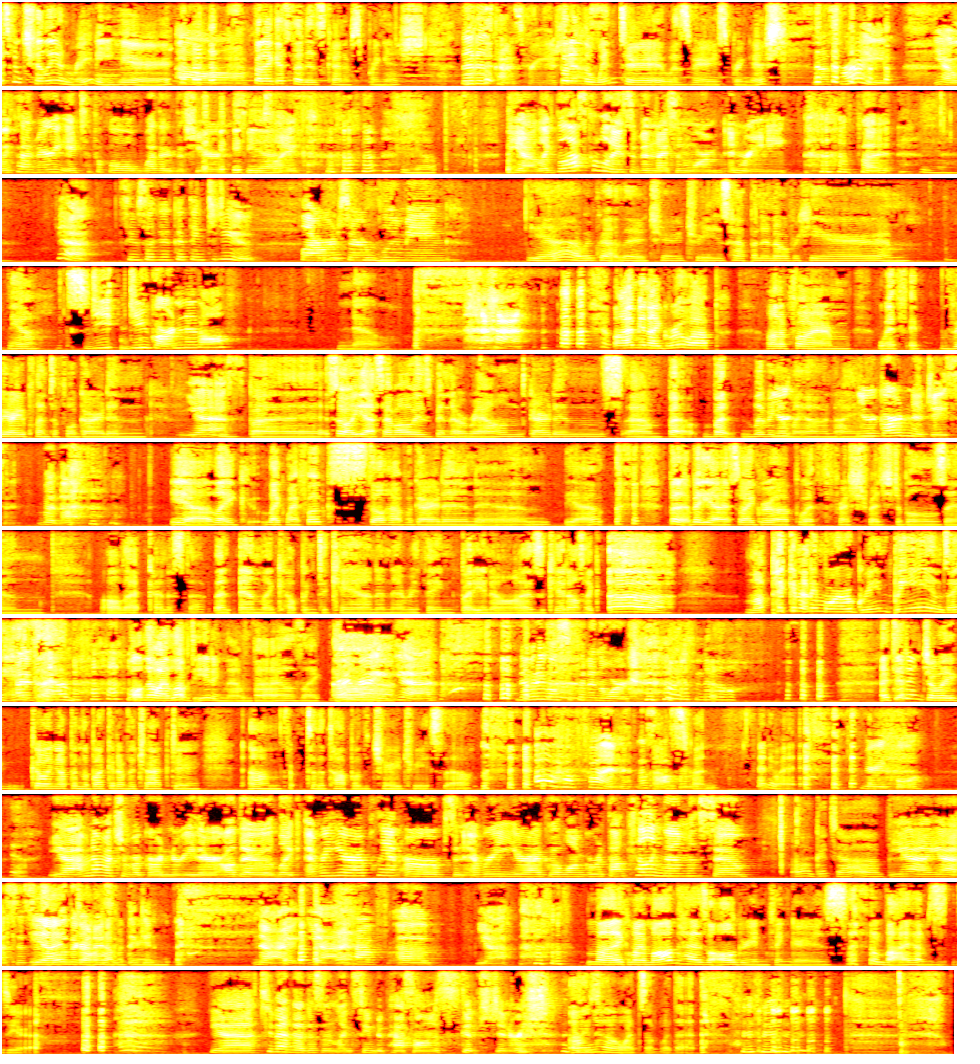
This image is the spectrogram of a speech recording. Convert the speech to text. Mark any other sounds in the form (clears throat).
It's been chilly and rainy here. (laughs) but I guess that is kind of springish. That is kind of (laughs) springish. but yes. in the winter, it was very springish. That's right. Yeah, we've had very atypical weather this year, seems yeah. like. yep. Yeah, like the last couple days have been nice and warm and rainy. (laughs) but yeah. Yeah, seems like a good thing to do. Flowers are mm. blooming. Yeah, we've got the cherry trees happening over here. and yeah. Do you, do you garden at all? No. (laughs) (laughs) well, I mean, I grew up on a farm with a very plentiful garden. Yes. But so yes, I've always been around gardens. Um, but but living you're, on my own, I you're garden adjacent, but not. (laughs) yeah, like like my folks still have a garden, and yeah, (laughs) but but yeah. So I grew up with fresh vegetables and all that kind of stuff, and and like helping to can and everything. But you know, as a kid, I was like, ugh. I'm not picking any more green beans. I hate them. (laughs) well, no, I loved eating them, but I was like, right, right, yeah. (laughs) Nobody wants to put in the work. (laughs) no. I did enjoy going up in the bucket of the tractor um, for, to the top of the cherry trees, though. oh, how fun! That's that awesome. fun. Anyway, very cool. Yeah. Yeah, I'm not much of a gardener either. Although, like every year I plant herbs, and every year I go longer without killing them. So. Oh, good job. Yeah, yeah. So yeah, I don't have a thinking. (laughs) no, I yeah, I have. Uh, yeah. (laughs) like my mom has all green fingers, (laughs) but I have zero. yeah, too bad that doesn't like seem to pass on as skipped generation. I know what's up with that.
